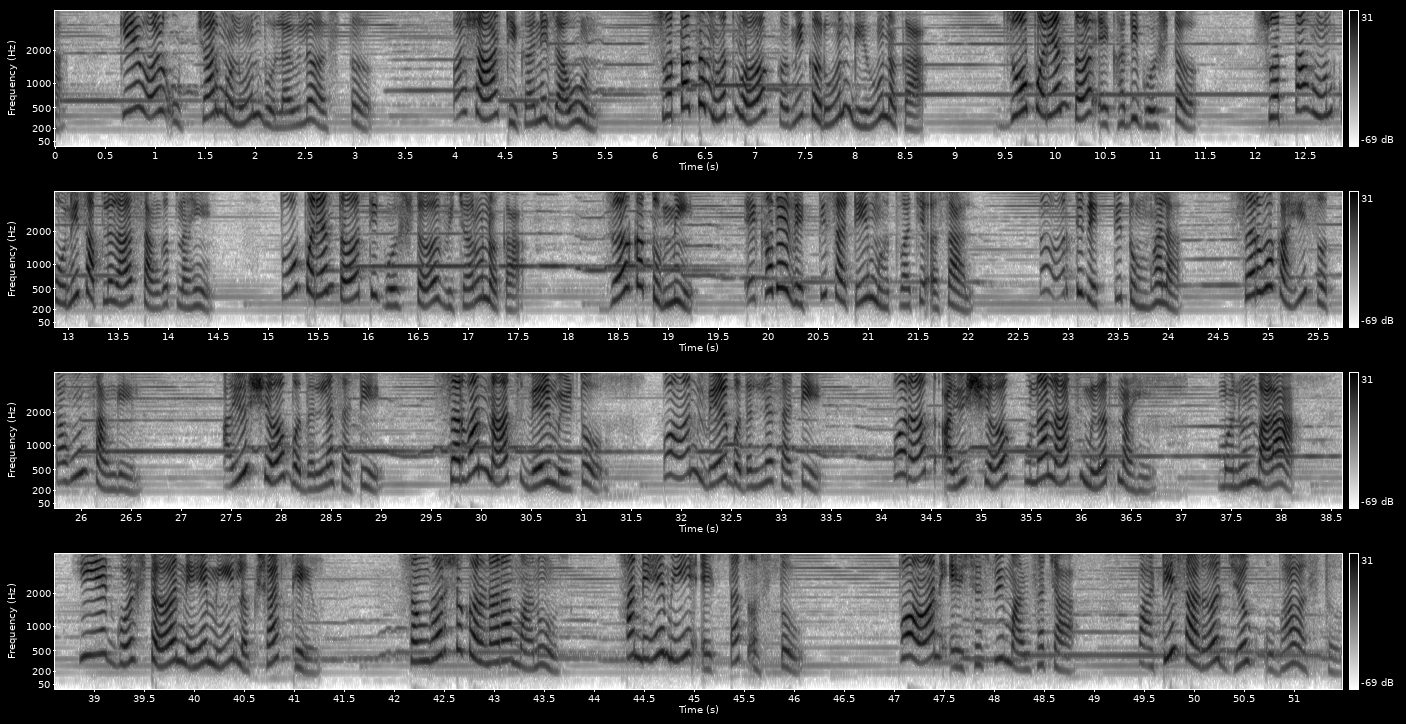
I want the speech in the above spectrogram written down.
केवळ उपचार म्हणून बोलाविलं असतं. अशा ठिकाणी जाऊन स्वतःचं महत्त्व कमी करून घेऊ नका. जोपर्यंत एखादी गोष्ट स्वतःहून कोणीच आपल्याला सांगत नाही तोपर्यंत ती गोष्ट विचारू नका. जर का तुम्ही एखाद्या व्यक्तीसाठी महत्त्वाचे असाल तर ती व्यक्ती तुम्हाला सर्व काही स्वतःहून सांगेल. आयुष्य बदलण्यासाठी सर्वांनाच वेळ मिळतो पण वेळ बदलण्यासाठी परत आयुष्य कुणालाच मिळत नाही. म्हणून बाळा ही एक गोष्ट नेहमी लक्षात ठेव. संघर्ष करणारा माणूस हा नेहमी एकटाच असतो. पण यशस्वी माणसाच्या पाठीसारं जग उभा असतं.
